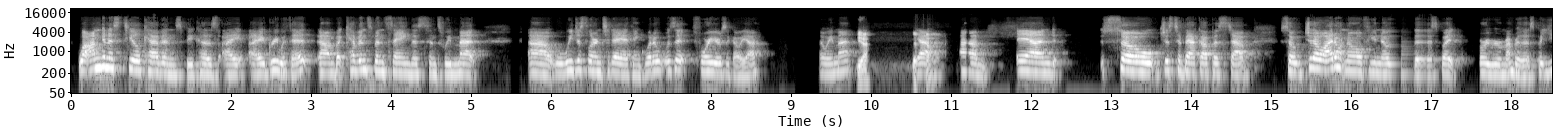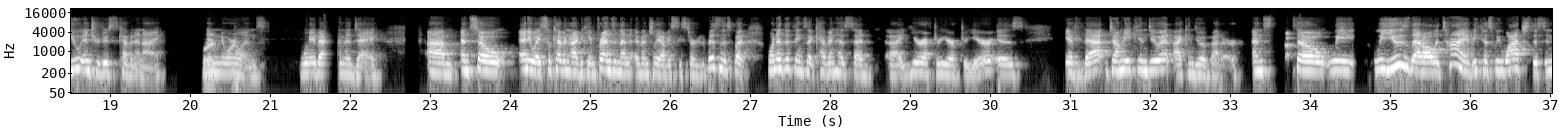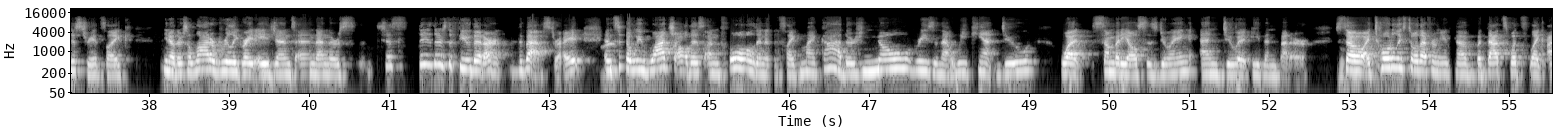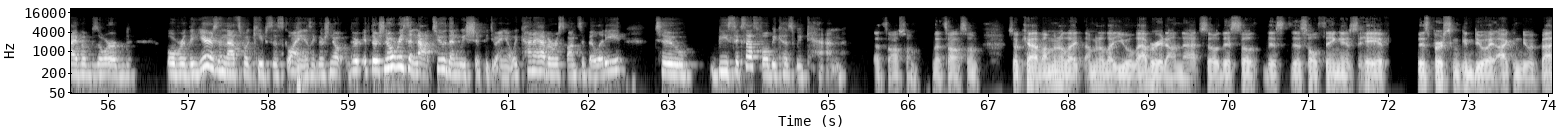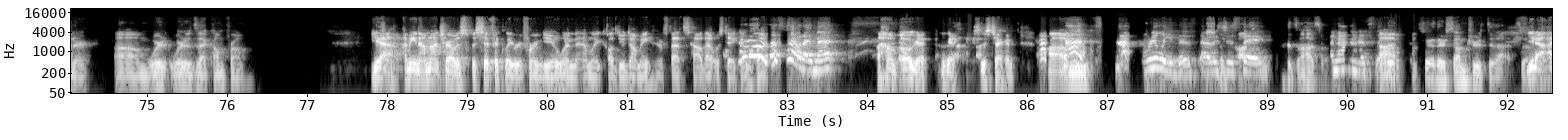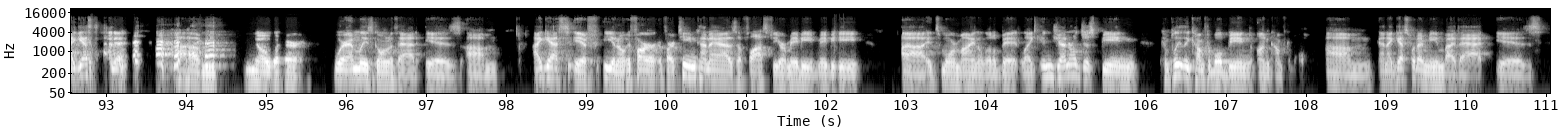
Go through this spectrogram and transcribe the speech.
well i'm going to steal kevin's because i i agree with it. Um, but kevin's been saying this since we met uh, well we just learned today i think. What it was it four years ago yeah? That we met? Yeah. Yeah, yeah. Um, and so just to back up a step so joe i don't know if you know this but or you remember this but you introduced kevin and i right. in new orleans way back in the day. Um, and so anyway so kevin and i became friends and then eventually obviously started a business but one of the things that kevin has said uh, year after year after year is if that dummy can do it i can do it better. And so we we use that all the time because we watch this industry. It's like you know there's a lot of really great agents and then there's just there's a few that aren't the best right? right and so we watch all this unfold and it's like my god there's no reason that we can't do what somebody else is doing and do it even better okay. so i totally stole that from you kev but that's what's like i've absorbed over the years and that's what keeps us going it's like there's no there, if there's no reason not to then we should be doing it we kind of have a responsibility to be successful because we can that's awesome. That's awesome. So Kev, I'm gonna let I'm gonna let you elaborate on that. So this so this this whole thing is, hey, if this person can do it, I can do it better. Um, where where does that come from? Yeah, I mean, I'm not sure I was specifically referring to you when Emily called you dummy, if that's how that was taken. No, but, that's not what I meant. Um, okay, okay, just checking. Um, not, not really this. I was just awesome. saying. That's awesome. Anonymously. Um, I'm sure there's some truth to that. So. Yeah, I guess kind of. Um, you know where where Emily's going with that is, um, I guess if you know if our if our team kind of has a philosophy, or maybe maybe uh, it's more mine a little bit, like in general, just being completely comfortable being uncomfortable. Um, and I guess what I mean by that is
